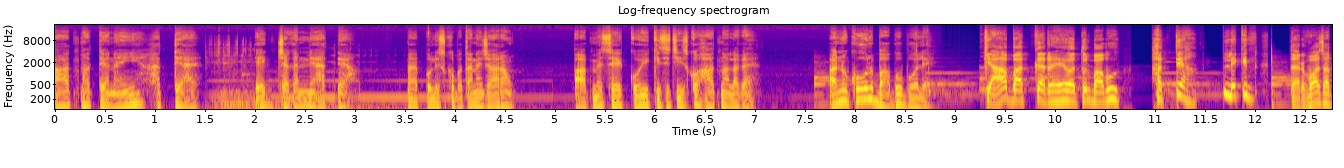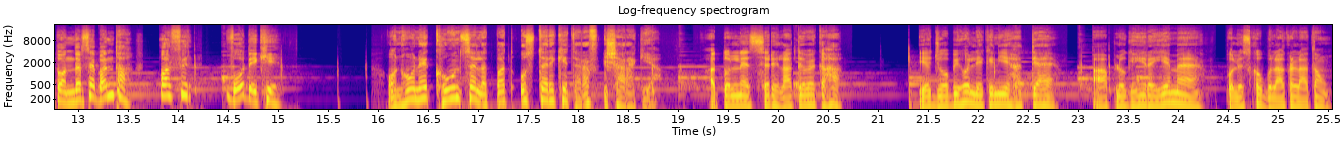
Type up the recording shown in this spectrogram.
आत्महत्या नहीं हत्या है। एक जगन्य हत्या। मैं पुलिस को बताने जा रहा हूँ। आप में से कोई किसी चीज़ को हाथ ना लगाए। अनुकूल बाबू बोले क्या बात कर रहे हो अतुल बाबू? हत्या? लेकिन दरवाज़ा तो अंदर से बंद था। और फिर वो देखिए। उन्होंने खून से लथपथ उस तरह की तरफ़ इशारा किया। अतुल ने सिर हिलाते हुए कहा यह जो भी हो लेकिन ये हत्या है। आप लोग यहीं रहिए, मैं पुलिस को बुलाकर लाता हूँ।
